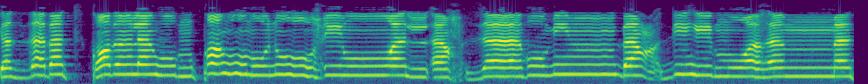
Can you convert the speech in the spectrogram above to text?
كذبت قبلهم قوم نوح والأحزاب من بعدهم وهمت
